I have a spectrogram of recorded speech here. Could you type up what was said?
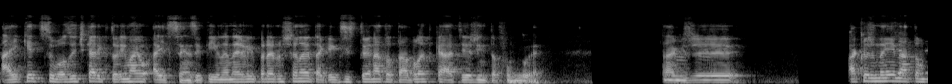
aj keď sú vozičkári, ktorí majú aj senzitívne nervy prerušené, tak existuje na to tabletka a tiež im to funguje. Takže akože nie je na tom...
